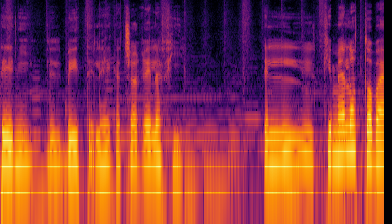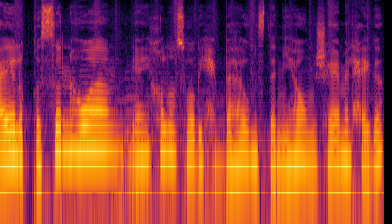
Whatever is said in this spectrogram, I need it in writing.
تاني للبيت اللي هي كانت شغالة فيه. الكمالة الطبيعية للقصة إن هو يعني خلاص هو بيحبها ومستنيها ومش هيعمل حاجة.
